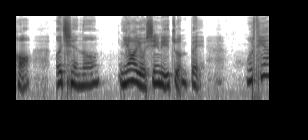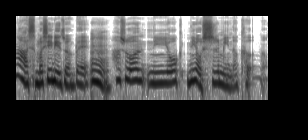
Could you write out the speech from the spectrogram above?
好，而且呢，你要有心理准备。我天哪，什么心理准备？嗯，他说你有你有失明的可能。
